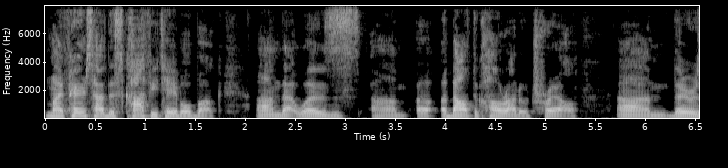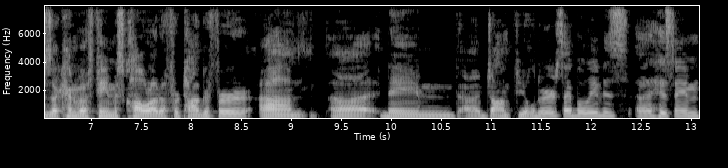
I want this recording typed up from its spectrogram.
my parents had this coffee table book um, that was um, about the Colorado Trail um, there's a kind of a famous Colorado photographer uh, named uh, John Fielders, I believe is his name.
